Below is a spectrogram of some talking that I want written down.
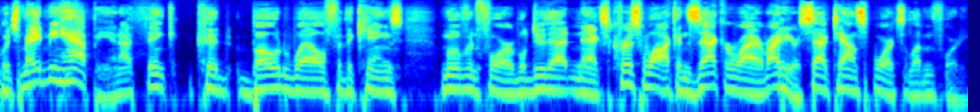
which made me happy and I think could bode well for the Kings moving forward. We'll do that next. Chris Watkins, Zachariah, right here, Sacktown Sports, 1140.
